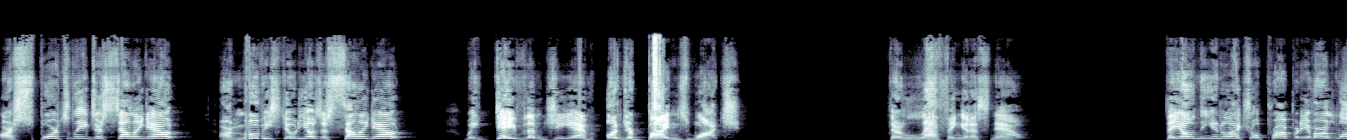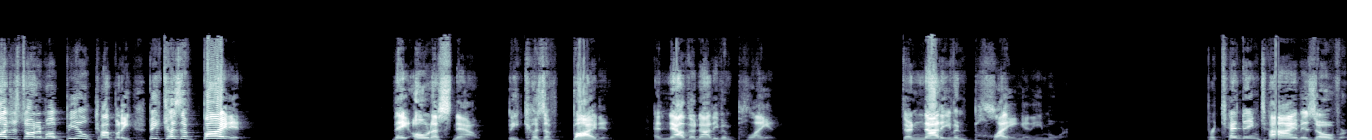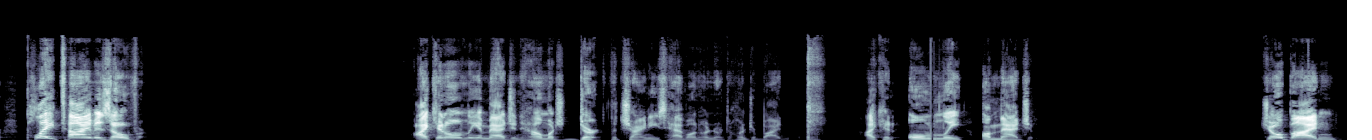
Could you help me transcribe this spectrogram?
Our sports leagues are selling out. Our movie studios are selling out. We gave them GM under Biden's watch. They're laughing at us now. They own the intellectual property of our largest automobile company because of Biden. They own us now because of Biden. And now they're not even playing. They're not even playing anymore. Pretending time is over. Play time is over. I can only imagine how much dirt the Chinese have on Hunter Biden. I can only imagine. Joe Biden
